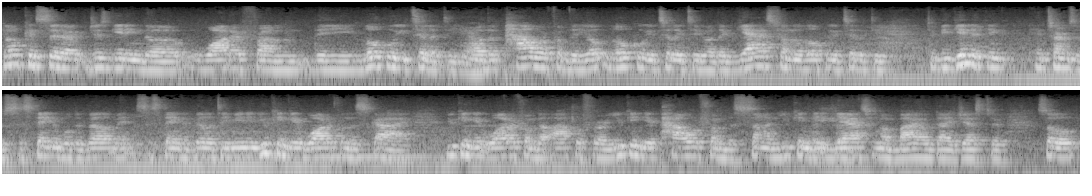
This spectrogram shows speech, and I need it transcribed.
don't consider just getting the water from the local utility yeah. or the power from the local utility or the gas from the local utility. To begin to think in terms of sustainable development, sustainability, meaning you can get water from the sky you can get water from the aquifer. You can get power from the sun. You can get gas from a biodigester. So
